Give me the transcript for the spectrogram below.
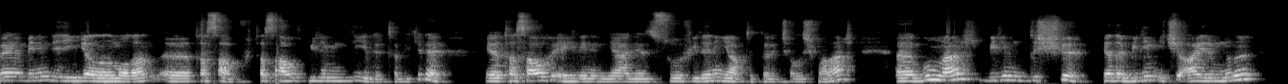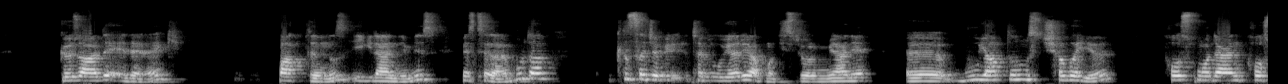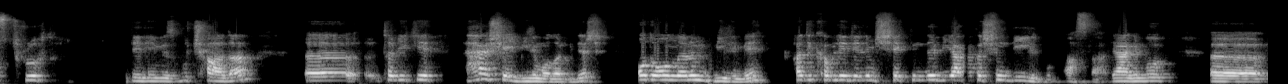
ve benim de ilgi alanım olan e, tasavvuf. Tasavvuf bilimin değildir tabii ki de ya tasavvuf ehlinin yani sufilerin yaptıkları çalışmalar e, bunlar bilim dışı ya da bilim içi ayrımını göz ardı ederek baktığımız, ilgilendiğimiz meseleler. Burada kısaca bir tabii uyarı yapmak istiyorum. Yani e, bu yaptığımız çabayı postmodern, post-truth dediğimiz bu çağda e, tabii ki her şey bilim olabilir. O da onların bilimi. Hadi kabul edelim şeklinde bir yaklaşım değil bu asla. Yani bu e,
